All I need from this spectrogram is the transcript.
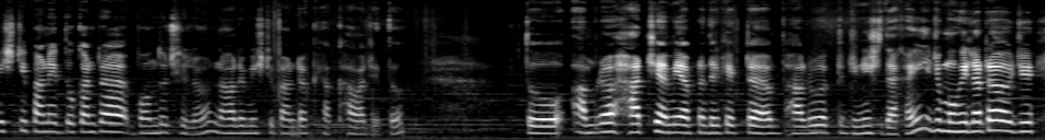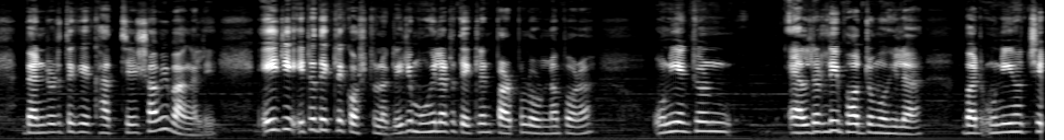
মিষ্টি পানের দোকানটা বন্ধ ছিল, নাহলে মিষ্টি পানটা খাওয়া যেত। তো আমরা হাঁটছি, আমি আপনাদেরকে একটা ভালো একটা জিনিস দেখাই। এই যে মহিলাটা ওই যে ব্যান্ডোর থেকে খাচ্ছে, সবই বাঙালি। এই যে এটা দেখলে কষ্ট লাগল। এই যে মহিলাটা দেখলেন পার্পল ওড়না পরা, উনি একজন এল্ডারলি ভদ্র মহিলা বাট উনি হচ্ছে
